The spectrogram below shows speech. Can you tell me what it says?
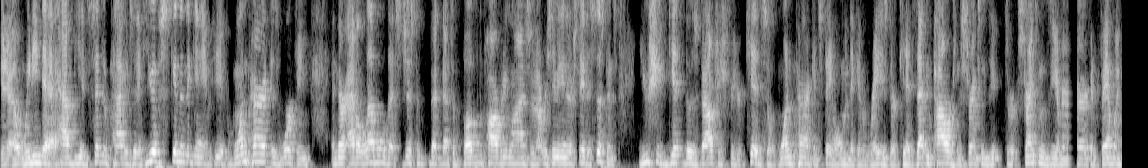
you know we need to have the incentive package that if you have skin in the game if, you, if one parent is working and they're at a level that's just that, that's above the poverty line so they're not receiving any other state assistance you should get those vouchers for your kids so one parent can stay home and they can raise their kids that empowers and strengthens the, strengthens the american family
